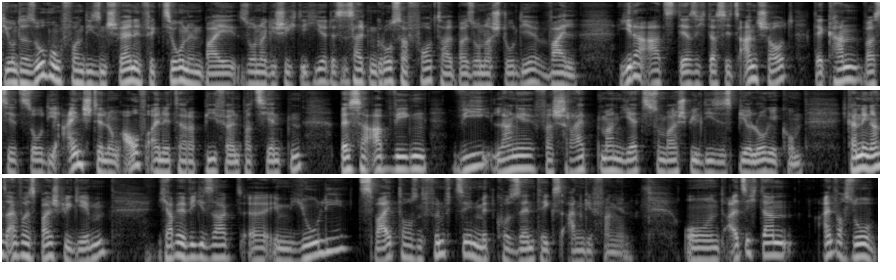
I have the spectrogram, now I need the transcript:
Die Untersuchung von diesen schweren Infektionen bei so einer Geschichte hier, das ist halt ein großer Vorteil bei so einer Studie, weil jeder Arzt, der sich das jetzt anschaut, der kann, was jetzt so die Einstellung auf eine Therapie für einen Patienten, besser abwägen, wie lange verschreibt man jetzt zum Beispiel dieses Biologikum. Ich kann dir ein ganz einfaches Beispiel geben. Ich habe ja, wie gesagt, äh, im Juli 2015 mit Cosentix angefangen. Und als ich dann einfach so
